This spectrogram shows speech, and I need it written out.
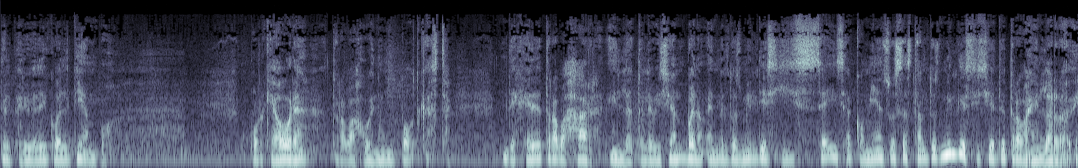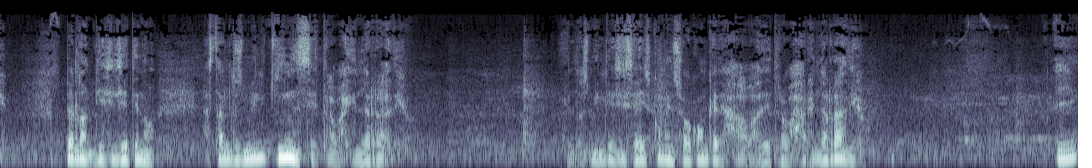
del periódico El Tiempo, porque ahora trabajo en un podcast. Dejé de trabajar en la televisión, bueno, en el 2016 a comienzos, hasta el 2017 trabajé en la radio. Perdón, 17 no, hasta el 2015 trabajé en la radio. El 2016 comenzó con que dejaba de trabajar en la radio. Y,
